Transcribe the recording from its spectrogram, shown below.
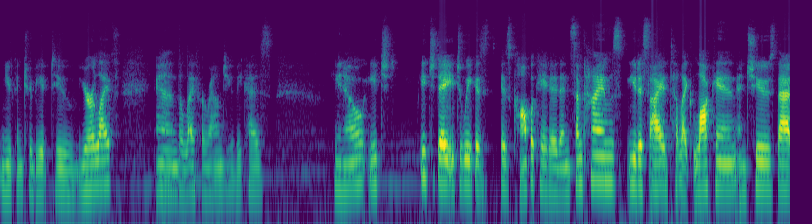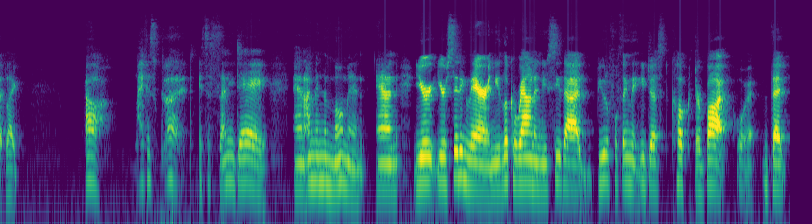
you contribute to your life and the life around you because you know each each day each week is is complicated. And sometimes you decide to like lock in and choose that like oh life is good. It's a sunny day and I'm in the moment. And you're you're sitting there and you look around and you see that beautiful thing that you just cooked or bought or that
